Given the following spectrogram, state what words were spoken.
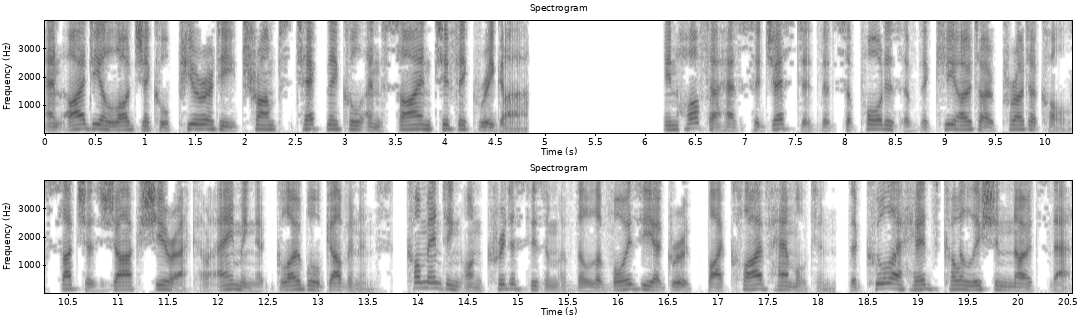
and ideological purity trumps technical and scientific rigor. Inhofe has suggested that supporters of the Kyoto Protocol such as Jacques Chirac are aiming at global governance. Commenting on criticism of the Lavoisier Group by Clive Hamilton, the Cooler Heads Coalition notes that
